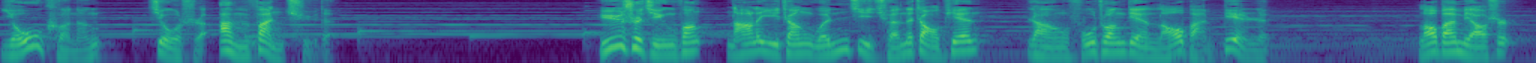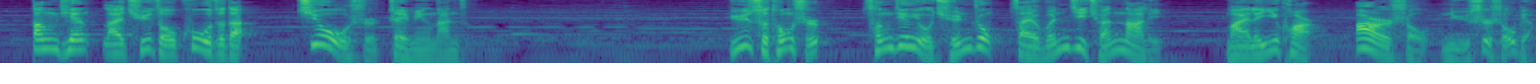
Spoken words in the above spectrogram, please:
有可能就是案犯取的。于是警方拿了一张文继全的照片，让服装店老板辨认。老板表示，当天来取走裤子的就是这名男子。与此同时，曾经有群众在文继全那里买了一块二手女士手表。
